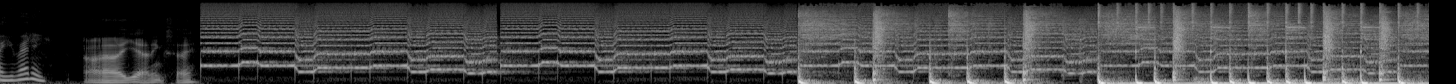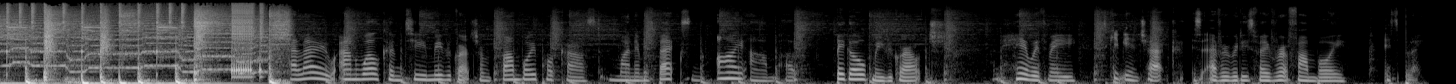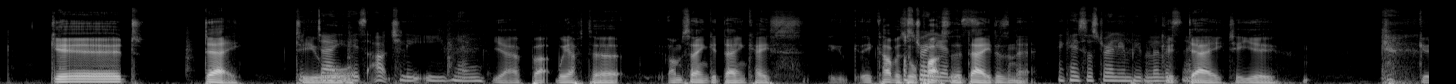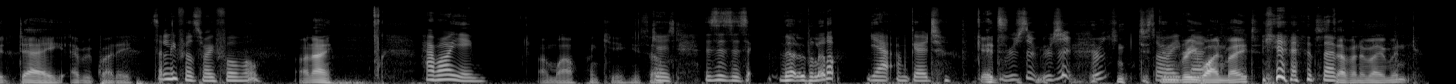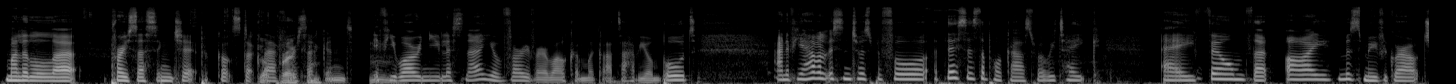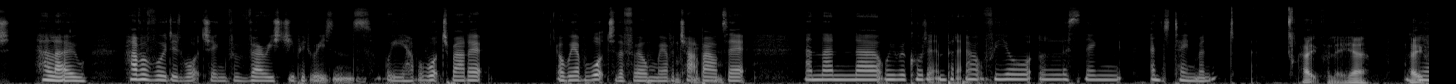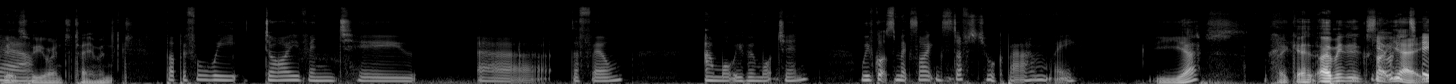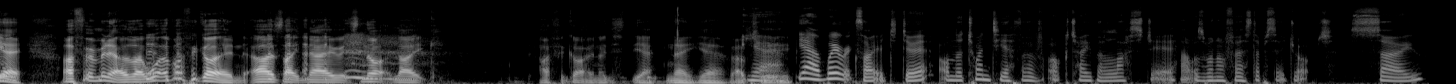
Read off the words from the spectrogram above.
Are you ready? Uh, yeah, I think so. Hello and welcome to Movie Grouch and Fanboy Podcast. My name is Bex and I am a big old movie grouch. And here with me to keep you in check is everybody's favourite fanboy. It's Blake. Good day to Good you day. all. It's actually evening. Yeah, but we have to. I'm saying good day in case it, covers all parts of the day, doesn't it? In case Australian people are Good listening. Good day to you. good day, everybody. Suddenly feels very formal. I know. How are you? I'm well, thank you. Yourself? Good. This is, is yeah, I'm good. Good. Just Sorry, in rewind mode. yeah, Just having a moment. my little uh, processing chip got stuck Got there for a second. If Mm. you are a new listener, you're very, very welcome. We're glad to have you on board. And if you haven't listened to us before, this is the podcast where we take a film that I, Ms. Movie Grouch, hello, have avoided watching for very stupid reasons. We have a watch about it, or we have a watch of the film, we have a chat about it, and then uh, we record it and put it out for your listening entertainment. Hopefully, yeah. Hopefully, it's for your entertainment. But before we dive into uh, the film and what we've been watching, we've got some exciting stuff to talk about, haven't we? Yes. I guess. I mean, it's Yeah, like, yeah, do. yeah. Uh, for a minute, I was like, "What have I forgotten?" I was like, "No, it's not like I've forgotten." I just, yeah, no, yeah, absolutely. Yeah, yeah, we're excited to do it on the twentieth of October last year. That was when our first episode dropped. So,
